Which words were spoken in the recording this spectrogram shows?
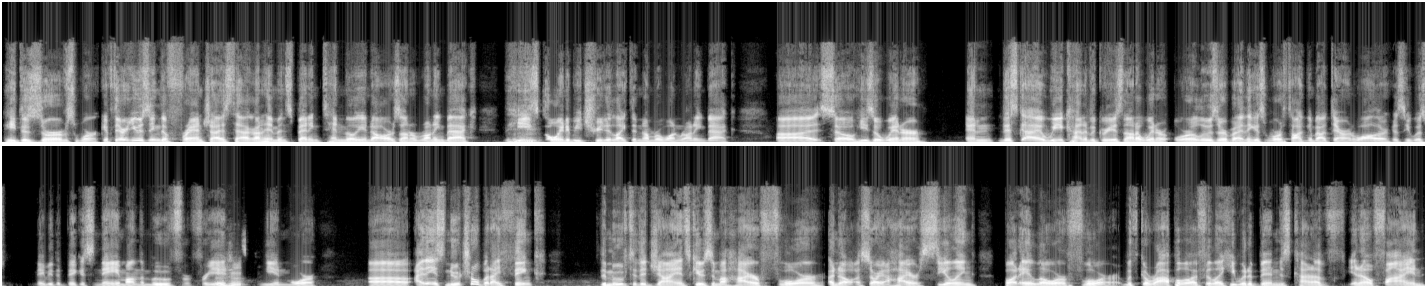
He deserves work. If they're using the franchise tag on him and spending ten million dollars on a running back, mm-hmm. he's going to be treated like the number one running back. Uh, so he's a winner. And this guy, we kind of agree, is not a winner or a loser, but I think it's worth talking about Darren Waller because he was maybe the biggest name on the move for free agents. Mm-hmm. He and more. Uh, I think it's neutral, but I think the move to the Giants gives him a higher floor. Uh, no, uh, sorry, a higher ceiling, but a lower floor. With Garoppolo, I feel like he would have been just kind of, you know, fine,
